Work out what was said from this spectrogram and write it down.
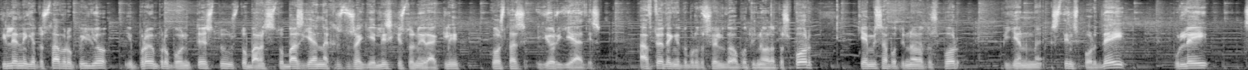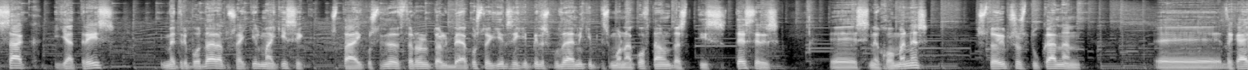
τι λένε για το Σταύρο Πίλιο οι πρώην προπονητές του στον, Πα- στον Μπα Γιάννα Χρήστος Αγγελής και στον Ηρακλή Κώστας Γεωργιάδης. Αυτό ήταν και το πρωτοσέλιδο από την ώρα το σπορ. Και εμείς από την ώρα το σπορ πηγαίνουμε στην Sport Day που λέει Σακ για τρεις. Με τριποντάρα του Σακίλ Μακίσικ στα 22 δευτερόλεπτα Ολυμπιακός το γύρισε και πήρε σπουδαία νίκη τη Μονακό φτάνοντας τις τέσσερις ε, συνεχόμενες. Στο ύψος του κάναν ε, 16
